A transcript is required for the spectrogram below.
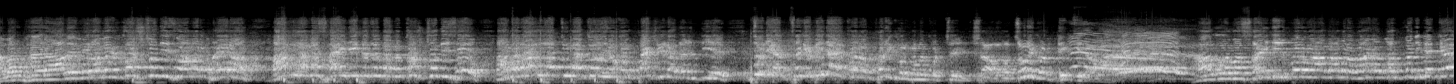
আমার ভাইরা আলে আমাকে কষ্ট দিছো আমার ভাইরা আল্লাহ সাইদিকে যেভাবে কষ্ট দিছো আমার আল্লাহ তোমাকে ওই রকম পাখিরাদের দিয়ে দুনিয়ার থেকে বিদায় করার পরিকল্পনা করছে ইনশাআল্লাহ। জোরে গান ঠিক কিনা? আল্লাহ সাইদির পর আমার ভাইরা বদলা নিবে কে?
